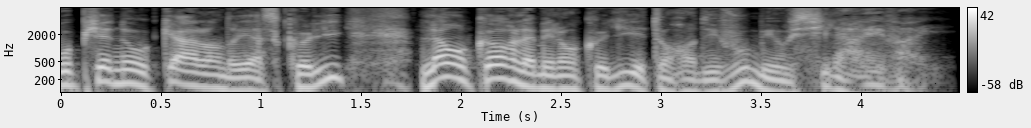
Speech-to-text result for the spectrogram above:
au piano Karl Andreas Colli. Là encore, la mélancolie est au rendez-vous, mais aussi la rêverie.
